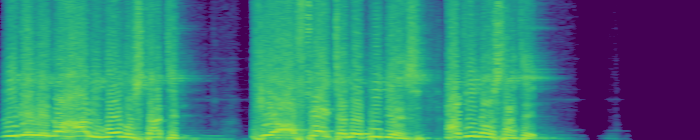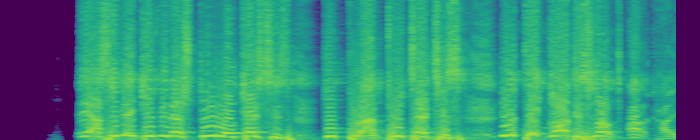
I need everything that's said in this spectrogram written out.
We didn't even know how we're going to start it. Pure faith and obedience. Have you not started? He has even given us two locations to plant two churches. You think God is not? Ah, I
